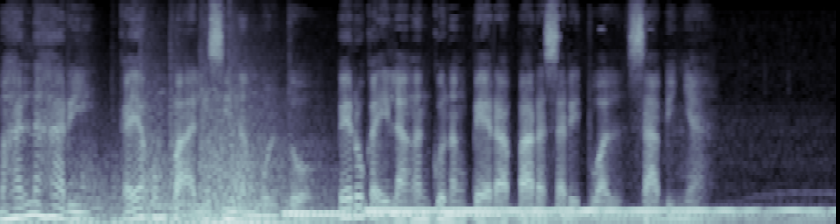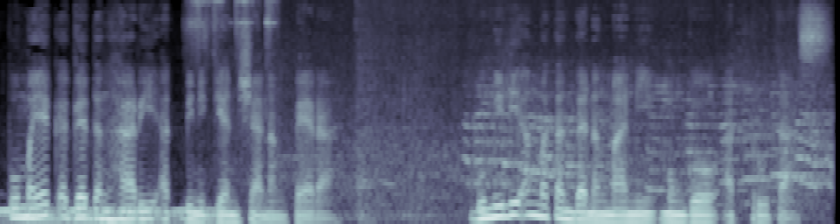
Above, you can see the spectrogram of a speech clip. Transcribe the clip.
Mahal na hari, kaya kong paalisin ang multo, pero kailangan ko ng pera para sa ritual, sabi niya. Pumayag agad ang hari at binigyan siya ng pera. Bumili ang matanda ng mani, munggo at prutas.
